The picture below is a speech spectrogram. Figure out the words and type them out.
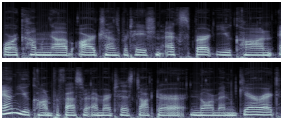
or coming up our transportation expert, UConn and UConn professor emeritus Dr. Norman Garrick.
